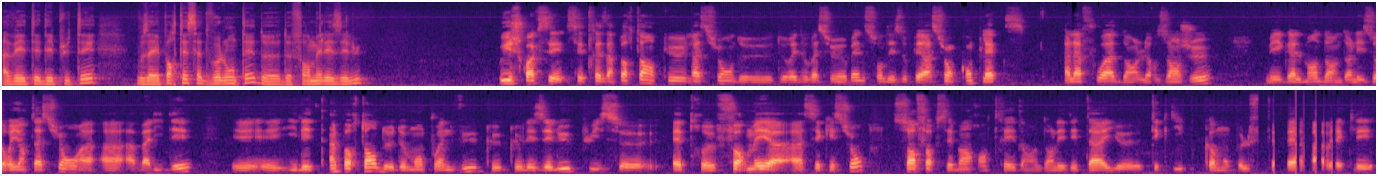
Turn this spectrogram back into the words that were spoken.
avez été député. Vous avez porté cette volonté de, de former les élus? Oui, je crois que c'est très important que les opérations de, de rénovation urbaine sont des opérations complexes, à la fois dans leurs enjeux, mais également dans, les orientations à, valider. Et, il est important, de, mon point de vue, que, les élus puissent euh, être formés à, ces questions sans forcément rentrer dans, les détails euh, techniques comme on peut le faire avec les,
